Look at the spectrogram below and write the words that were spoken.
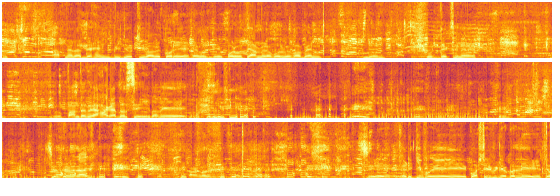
আপনারা দেখেন ভিডিও কীভাবে করে এবং যে পরবর্তী আপনারা করবে পাবেন দেন শুট দেখছে না পান্তাতে হাগা ধরছে এইভাবে এটা কি কষ্টের ভিডিও করলি? তো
